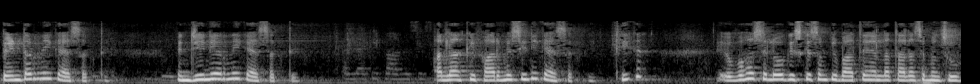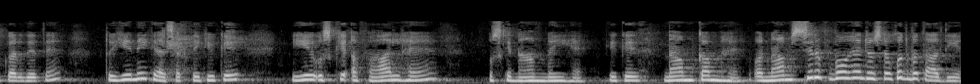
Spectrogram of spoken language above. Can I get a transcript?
پینٹر نہیں کہہ سکتے، انجینئر نہیں کہہ سکتے۔ اللہ کی فارمیسی نہیں کہہ سکتی ٹھیک ہے؟ بہت سے لوگ اس قسم کی باتیں اللہ تعالیٰ سے منسوخ کر دیتے ہیں، تو یہ نہیں کہہ سکتے کیونکہ یہ اس کے افعال ہیں اس کے نام نہیں ہے کیونکہ نام کم ہے اور نام صرف وہ ہیں جو اس نے خود بتا دیے۔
